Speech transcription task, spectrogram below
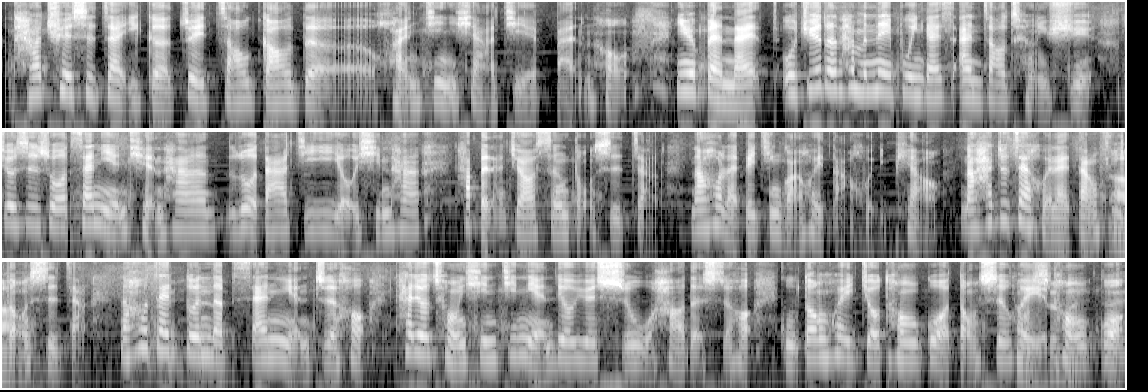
他却是在一个最糟糕的环境下接班哈，因为本来我觉得他们内部应该是按照程序，就是说三年前他如果大家记忆犹新，他他本来就要升董事长，那后来被金管会打回票，那他就再回来当副董事长，然后再蹲。了三年之后，他就重新今年六月十五号的时候，股东会就通过，董事会也通过，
